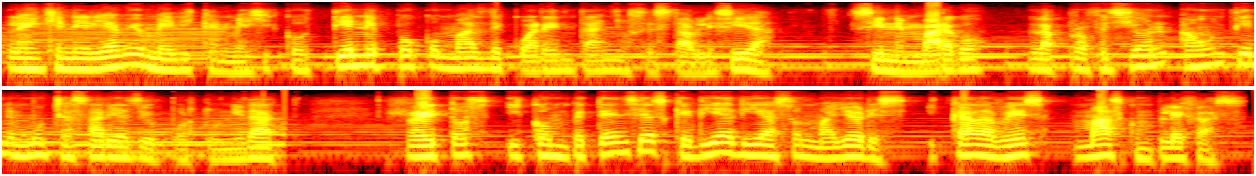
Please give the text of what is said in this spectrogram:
La ingeniería biomédica en México tiene poco más de 40 años establecida. Sin embargo, la profesión aún tiene muchas áreas de oportunidad, retos y competencias que día a día son mayores y cada vez más complejas.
